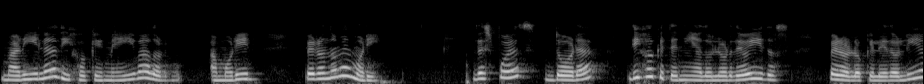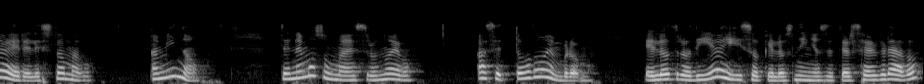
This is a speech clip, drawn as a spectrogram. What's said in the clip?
Marila dijo que me iba a, a morir, pero no me morí. Después, Dora dijo que tenía dolor de oídos, pero lo que le dolía era el estómago. A mí no. Tenemos un maestro nuevo. Hace todo en broma. El otro día hizo que los niños de tercer grado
